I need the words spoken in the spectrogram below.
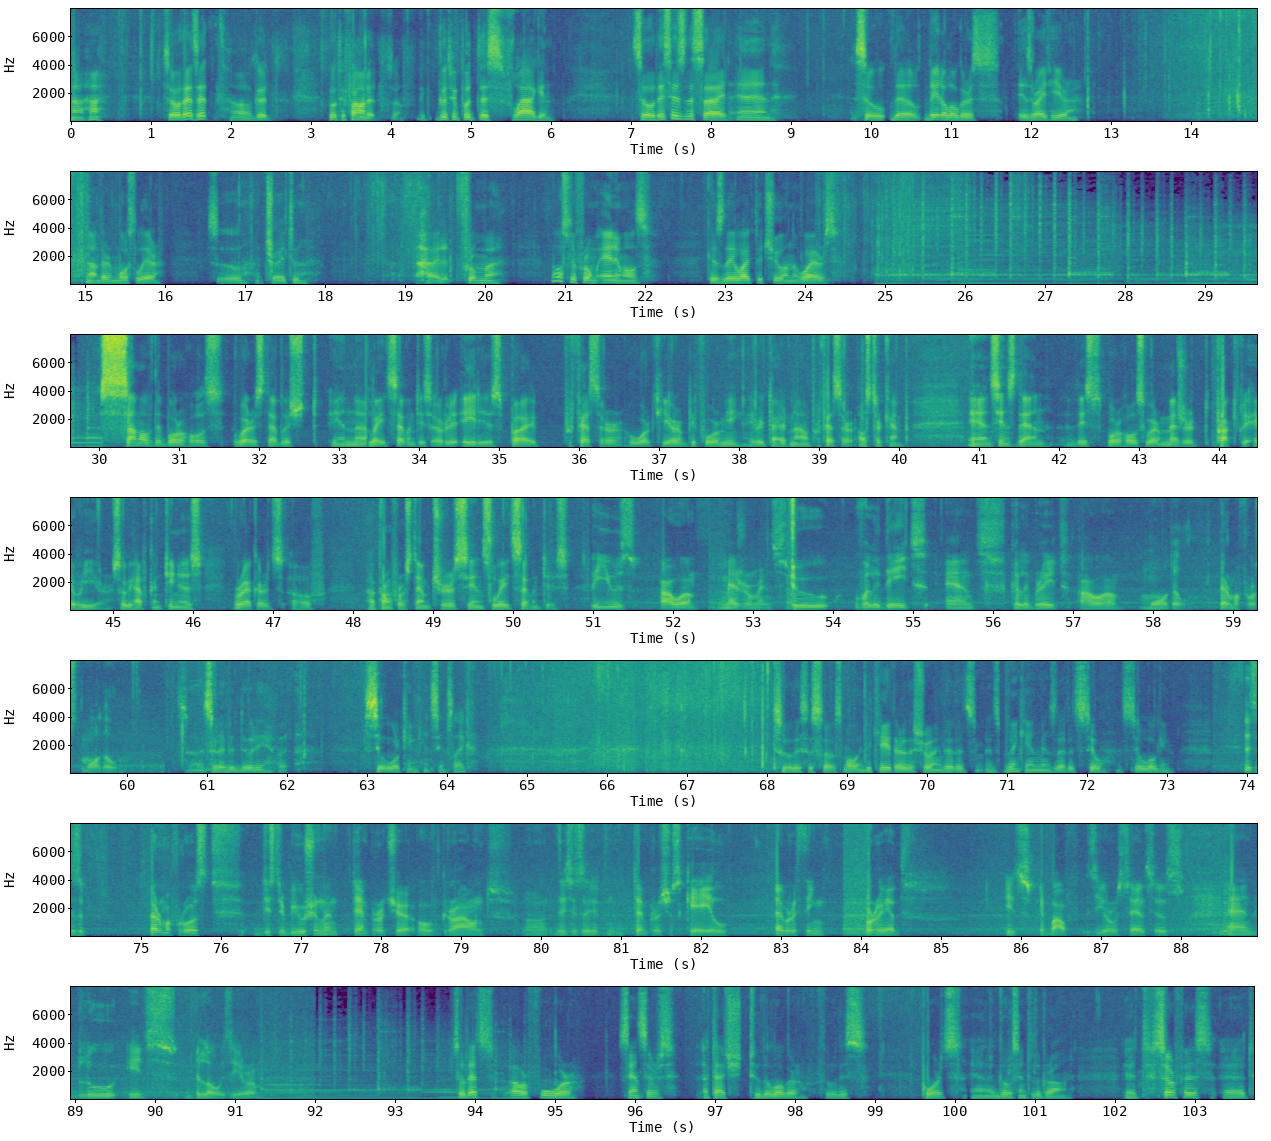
Uh-huh. So that's it. Oh, good. Good we found it. So good we put this flag in. So this is the side and so the data logger is, is right here under moss layer. So I try to hide it from uh, mostly from animals because they like to chew on the wires. Some of the boreholes were established in uh, late 70s, early 80s by professor who worked here before me, he retired now, Professor Osterkamp. And since then, these boreholes were measured practically every year. So we have continuous records of uh, permafrost temperatures since late 70s. We use our measurements to validate and calibrate our model, permafrost model. So it's a little bit dirty, but still working, it seems like. So this is a small indicator that's showing that it's it's blinking means that it's still it's still logging. This is a permafrost distribution and temperature of ground. Uh, this is a temperature scale. Everything red is above zero Celsius mm -hmm. and blue is below zero. So that's our four sensors attached to the logger through these ports and it goes into the ground. At surface at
